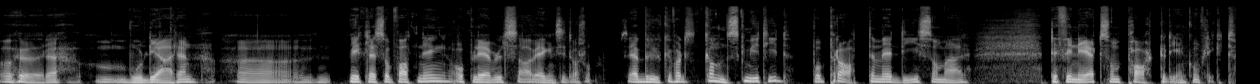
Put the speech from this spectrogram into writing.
å høre hvor de er hen. virkelighetsoppfatning, opplevelse av egen situasjon. Så jeg bruker faktisk ganske mye tid på å prate med de som er definert som parter i en konflikt.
